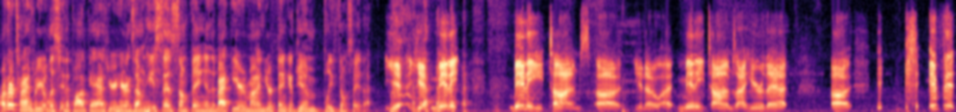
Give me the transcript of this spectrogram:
Are there times where you're listening to the podcast you're hearing something he says something in the back of your mind you're thinking jim please don't say that. Yeah yeah many many times uh, you know I, many times i hear that uh, it, if it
